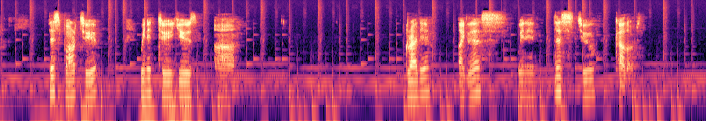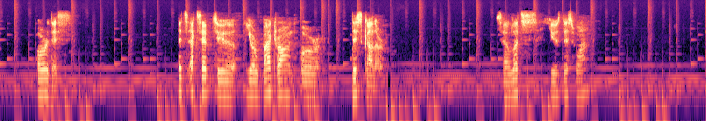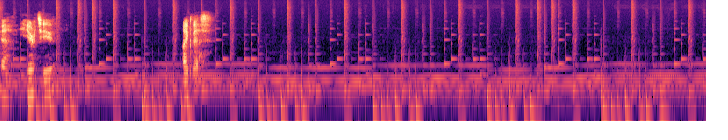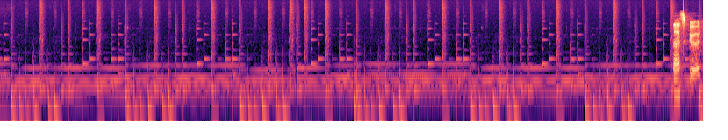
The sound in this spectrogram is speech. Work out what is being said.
This part too we need to use uh, gradient. Like this. We need this two colors. Or this. It's accept to your background or this color. So let's use this one. And here too. Like this That's good.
